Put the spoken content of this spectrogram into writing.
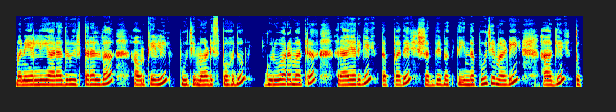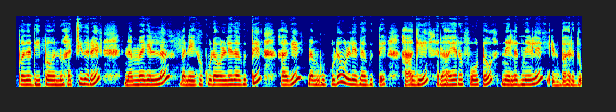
ಮನೆಯಲ್ಲಿ ಯಾರಾದರೂ ಇರ್ತಾರಲ್ವಾ, ಅವ್ರ ಕೈಯಲ್ಲಿ ಪೂಜೆ ಮಾಡಿಸಬಹುದು. ಗುರುವಾರ ಮಾತ್ರ ರಾಯರಿಗೆ ತಪ್ಪದೆ ಶ್ರದ್ಧೆ ಭಕ್ತಿಯಿಂದ ಪೂಜೆ ಮಾಡಿ ಹಾಗೆ ತುಪ್ಪದ ದೀಪವನ್ನು ಹಚ್ಚಿದರೆ ನಮಗೆಲ್ಲ ಮನೆಗೂ ಕೂಡ ಒಳ್ಳೆಯದಾಗುತ್ತೆ, ಹಾಗೆ ನಮಗೂ ಕೂಡ ಒಳ್ಳೆಯದಾಗುತ್ತೆ. ಹಾಗೆ ರಾಯರ ಫೋಟೋ ನೆಲದ ಮೇಲೆ ಇಡಬಾರ್ದು.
